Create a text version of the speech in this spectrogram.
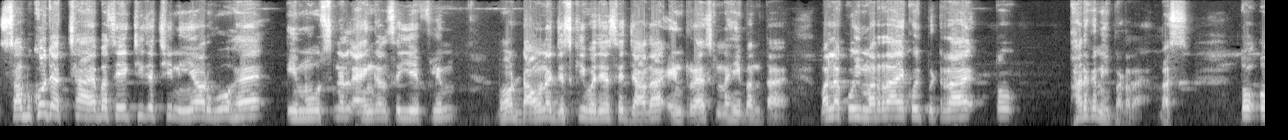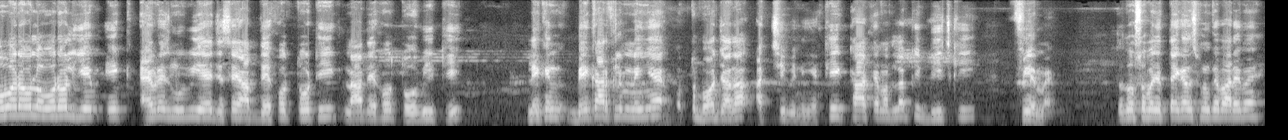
सब कुछ अच्छा है, बस एक चीज़ अच्छी नहीं है और वो है इमोशनल एंगल से ये फ़िल्म बहुत डाउन है, जिसकी वजह से ज़्यादा इंटरेस्ट नहीं बनता है। मतलब कोई मर रहा है, कोई पिट रहा है तो फ़र्क नहीं पड़ रहा है, बस। तो ओवरऑल ओवरऑल ये एक एवरेज मूवी है, जिसे आप देखो तो ठीक, ना देखो तो भी ठीक। लेकिन बेकार फ़िल्म नहीं है तो बहुत ज़्यादा अच्छी भी नहीं है। ठीक ठाक है मतलब कि बीच की फ़िल्म है। तो दोस्तों बजते हैं फ़िल्म के बारे में।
